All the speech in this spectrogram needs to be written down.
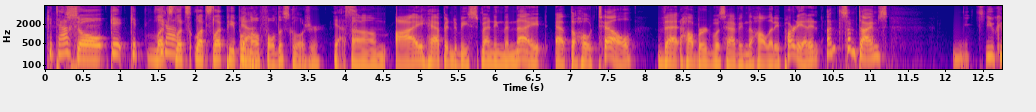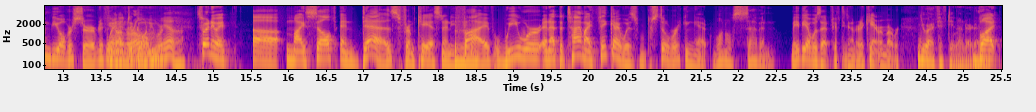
get down, So get get get let's off." let's let's let people Yeah. know full disclosure. Yes. Um, I happened to be spending the night at the hotel that Hubbard was having the holiday party at, and, and sometimes you can be overserved if you When don't have to go anywhere. yeah. So anyway, uh, myself and Dez from KS95, Mm-hmm. we were, and at the time I think I was still working at 107. Maybe I was at 1500. I can't remember. you were at fifteen hundred, But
